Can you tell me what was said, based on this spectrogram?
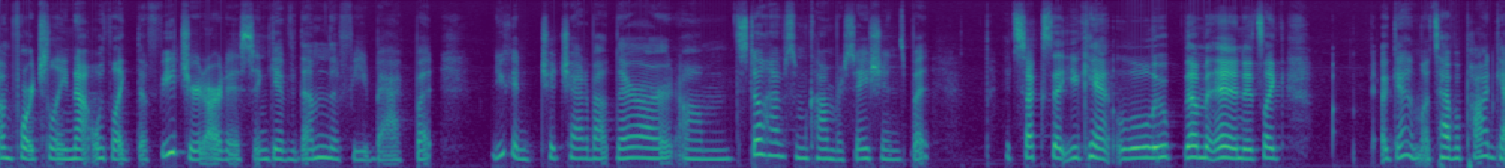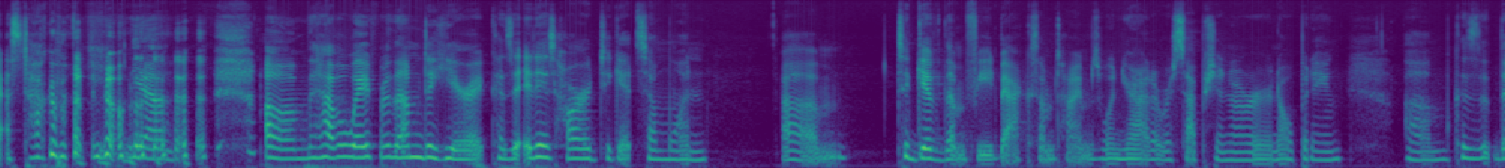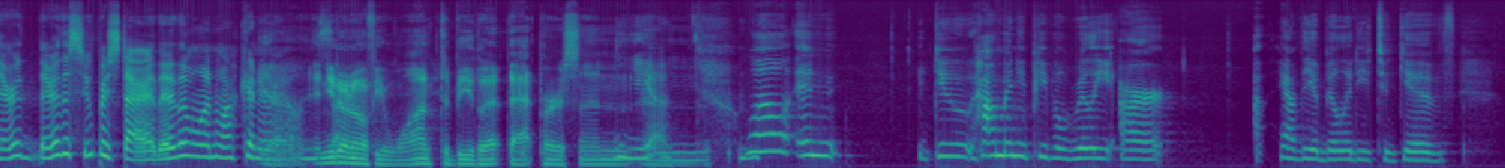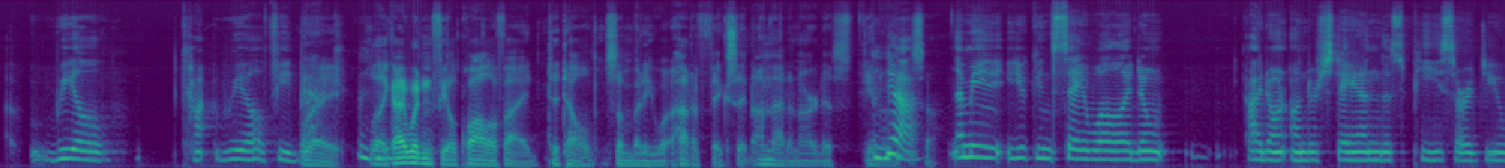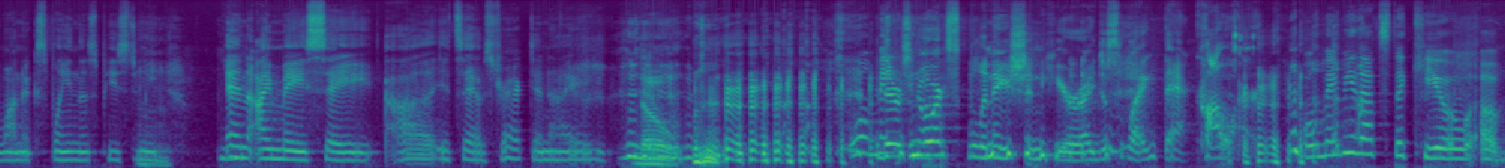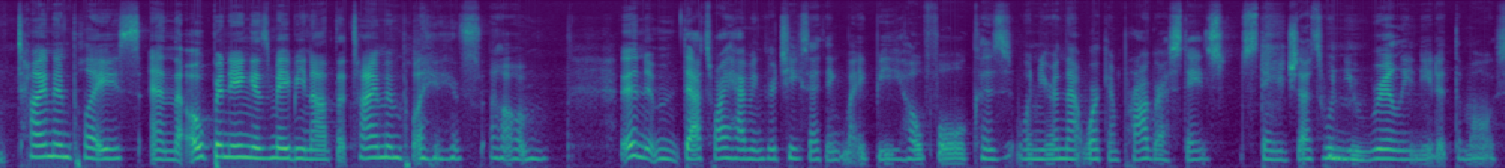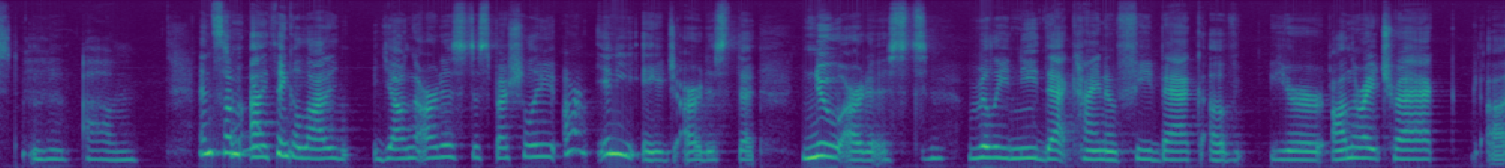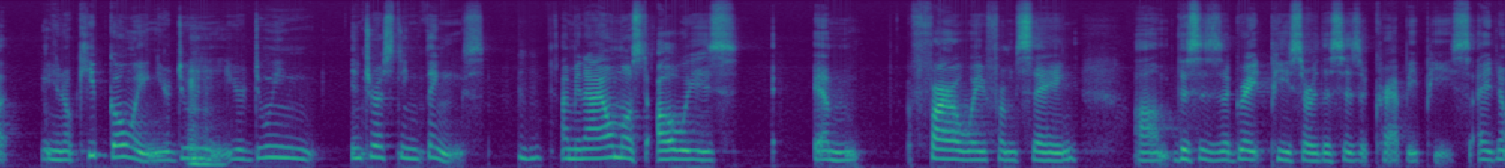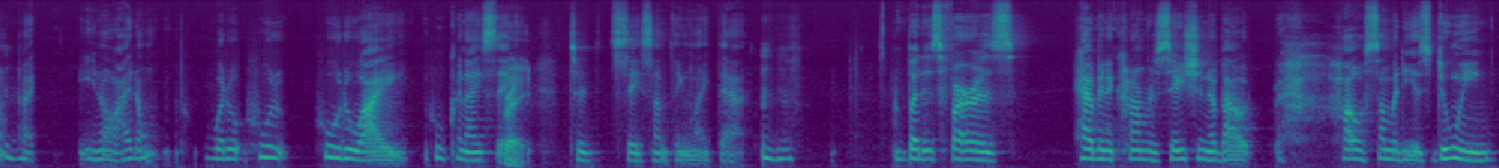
Unfortunately, not with like the featured artists and give them the feedback, but you can chit chat about their art. Um, still have some conversations, but it sucks that you can't loop them in. It's like, again, let's have a podcast talk about it. No. yeah. um, have a way for them to hear it because it is hard to get someone um, to give them feedback sometimes when you're at a reception or an opening because they're they're the superstar they're the one walking Yeah. around And you don't know if you want to be that that person. Yeah. and- Well, and do how many people really are have the ability to give real real feedback? Right. Mm-hmm. Like I wouldn't feel qualified to tell somebody what, how to fix it. I'm not an artist, you know. Yeah. So. I mean, you can say, "Well, I don't I don't understand this piece or do you want to explain this piece to me?" And I may say uh, it's abstract, and I No. Well, maybe, there's no explanation here. I just like that color. well, maybe that's the cue of time and place, and the opening is maybe not the time and place. Um, and um, that's why having critiques, I think, might be helpful because when you're in that work in progress stage, stage that's when you really need it the most. Um, And some, I think a lot of young artists, especially, or any age artists, that new artists mm-hmm. really need that kind of feedback of you're on the right track. Uh, you know, keep going. You're doing, mm-hmm. you're doing interesting things. Mm-hmm. I mean, I almost always am far away from saying um, this is a great piece or this is a crappy piece. I don't, I, you know, I don't. What? do- Who? Who do I? Who can I say Right. to say something like that? But as far as having a conversation about how somebody is doing,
